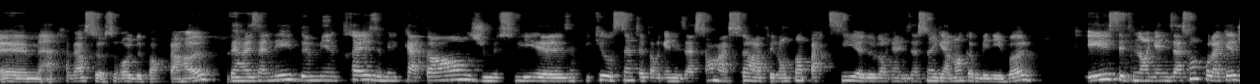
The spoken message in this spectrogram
euh, à travers ce, rôle de porte-parole. Vers les années 2013-2014, je me suis euh, impliquée au sein de cette organisation. Ma sœur a fait longtemps partie de l'organisation également comme bénévole. Et c'est une organisation pour laquelle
